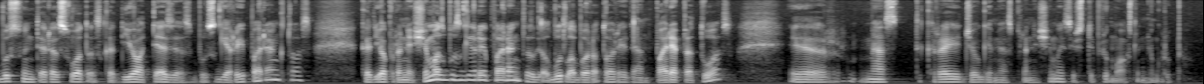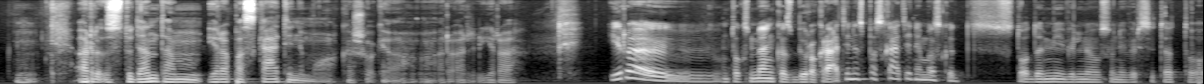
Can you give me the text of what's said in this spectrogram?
bus suinteresuotas, kad jo tezės bus gerai parengtos, kad jo pranešimas bus gerai parengtas, galbūt laboratorija ten parepetuos ir mes tikrai džiaugiamės pranešimais iš stiprių mokslinių grupių. Mhm. Ar studentam yra paskatinimo kažkokio, ar, ar yra? Yra toks menkas biurokratinis paskatinimas, kad stodami Vilniaus universiteto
